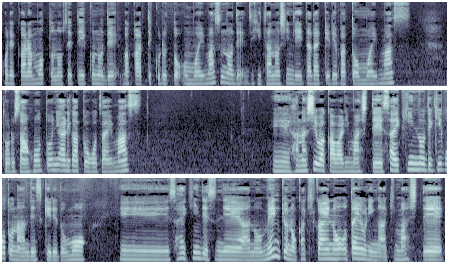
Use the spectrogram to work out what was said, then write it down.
これからもっと載せていくので分かってくると思いますので、ぜひ楽しんでいただければと思います。トールさん本当にありがとうございます。えー、話は変わりまして、最近の出来事なんですけれども、えー、最近ですね、あの、免許の書き換えのお便りが来まして、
